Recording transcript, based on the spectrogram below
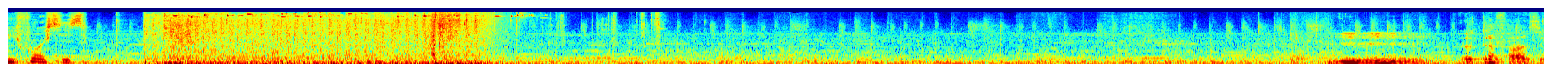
Enemy forces. Hum, outra fase.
